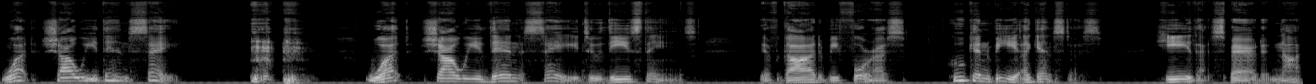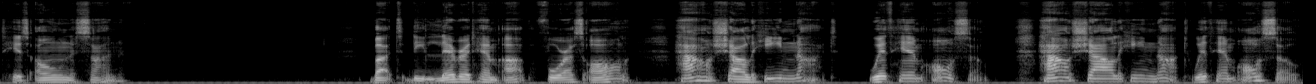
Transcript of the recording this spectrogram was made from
What shall we then say? what shall we then say to these things? If God be for us, who can be against us? He that spared not his own son, but delivered him up for us all, how shall he not with him also? How shall he not with him also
